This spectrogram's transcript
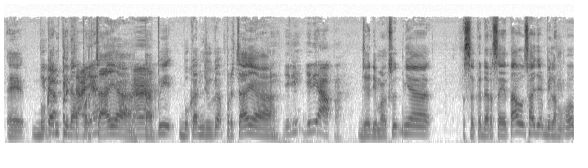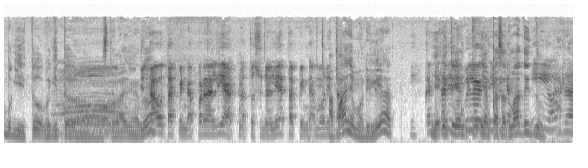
eh bukan tidak, percaya? percaya, Eh. tapi bukan juga percaya. Eh, jadi jadi apa? Jadi maksudnya sekedar saya tahu saja bilang oh begitu, begitu istilahnya tuh. Ditahu tapi tidak pernah lihat atau sudah lihat tapi tidak mau ditahu. Apanya mau dilihat? Ih, kan ya tadi itu yang bilang yang kasat kan- mata itu. Iya. Ada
